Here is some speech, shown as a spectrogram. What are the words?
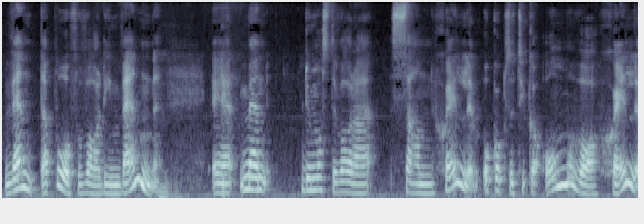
väntar på att få vara din vän. Eh, men du måste vara sann själv och också tycka om att vara själv.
